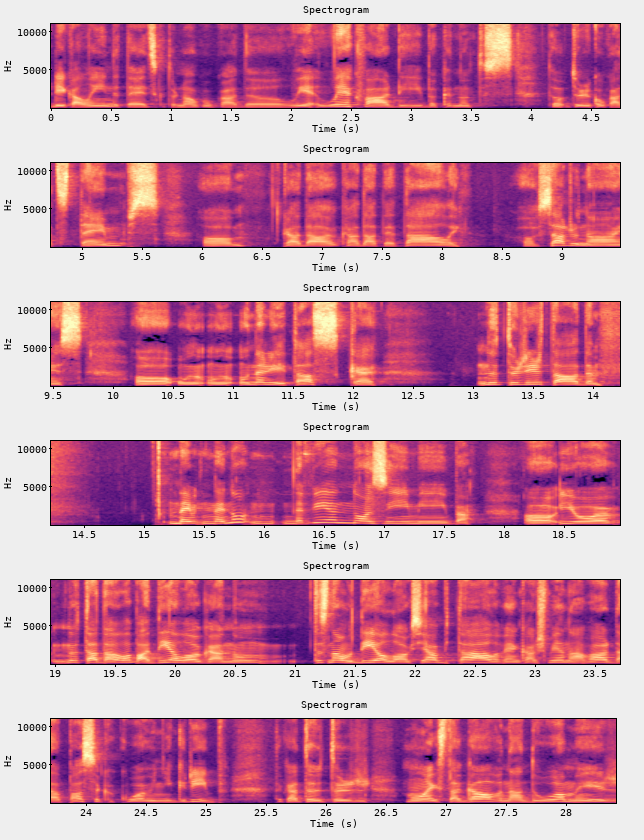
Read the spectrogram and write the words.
Arī kā Linda teica, ka tur nav kaut kāda liekvārdība, ka nu, tas, tu, tur ir kaut kāds temps, kādā, kādā tie tēli sarunājas. Un, un, un arī tas, ka nu, tur ir tāda ne, ne, nu, neviennozīmība. Jo nu, tādā labā dialogā nu, tas nav dialogs, ja abi tēli vienkārši vienā vārdā pasaka, ko viņi grib. Tur, tur, man liekas, tā galvenā doma ir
